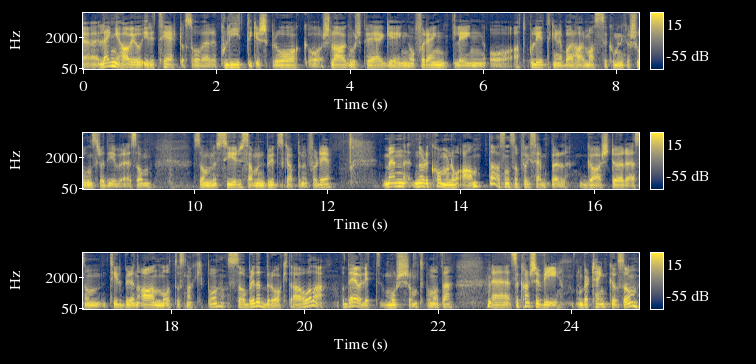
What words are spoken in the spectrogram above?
eh, lenge har vi jo irritert oss over politikerspråk og slagordspreging og forenkling, og at politikerne bare har masse kommunikasjonsrådgivere som, som syr sammen budskapene for dem. Men når det kommer noe annet, da, sånn som f.eks. Gahr Støre, som tilbyr en annen måte å snakke på, så blir det bråk da òg, da. Og det er jo litt morsomt, på en måte. Eh, så kanskje vi bør tenke oss om.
